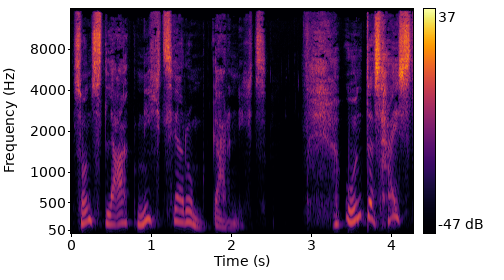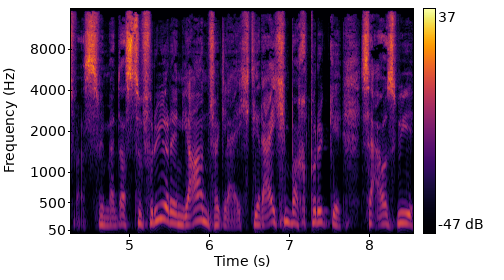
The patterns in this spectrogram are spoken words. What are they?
Sonst lag nichts herum, gar nichts. Und das heißt was, wenn man das zu früheren Jahren vergleicht. Die Reichenbachbrücke sah aus wie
